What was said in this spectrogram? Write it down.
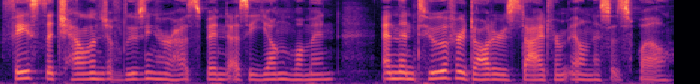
faced the challenge of losing her husband as a young woman, and then two of her daughters died from illness as well.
